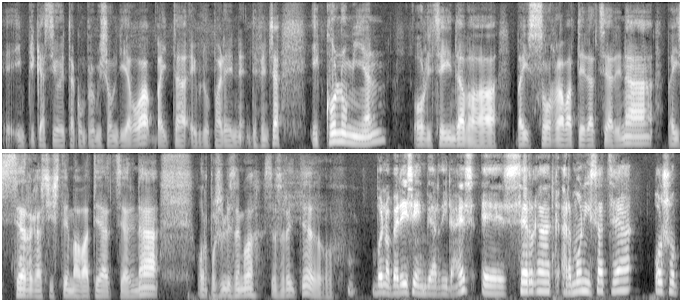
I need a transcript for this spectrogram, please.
e, implikazio eta kompromiso handiagoa, baita Europaren defentsa. Ekonomian, hor hitz egin da, ba, bai zorra bateratzearena, bai zerga sistema bateratzearena, hor posible izangoa, zer edo? Bueno, bere izin behar dira, ez? E, zergak harmonizatzea oso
